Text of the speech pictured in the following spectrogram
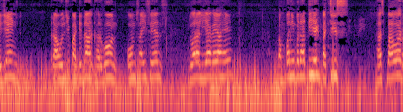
एजेंट राहुल जी पाटीदार खरगोन, ओम साई सेल्स द्वारा लिया गया है। कंपनी बताती है कि 25 हस पावर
